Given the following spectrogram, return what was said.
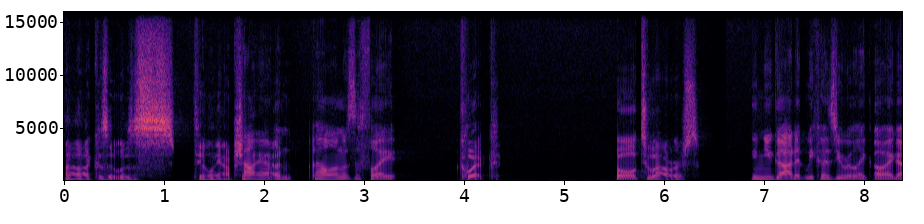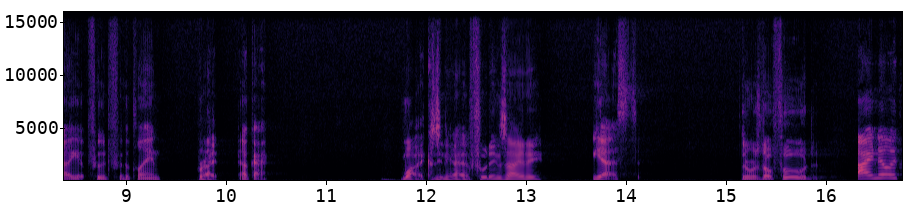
because uh, it was the only option. How, how long was the flight? Quick. Oh, two hours. And you got it because you were like, oh, I gotta get food for the plane. Right. Okay. Why? Because you think I have food anxiety? Yes. There was no food. I know it's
